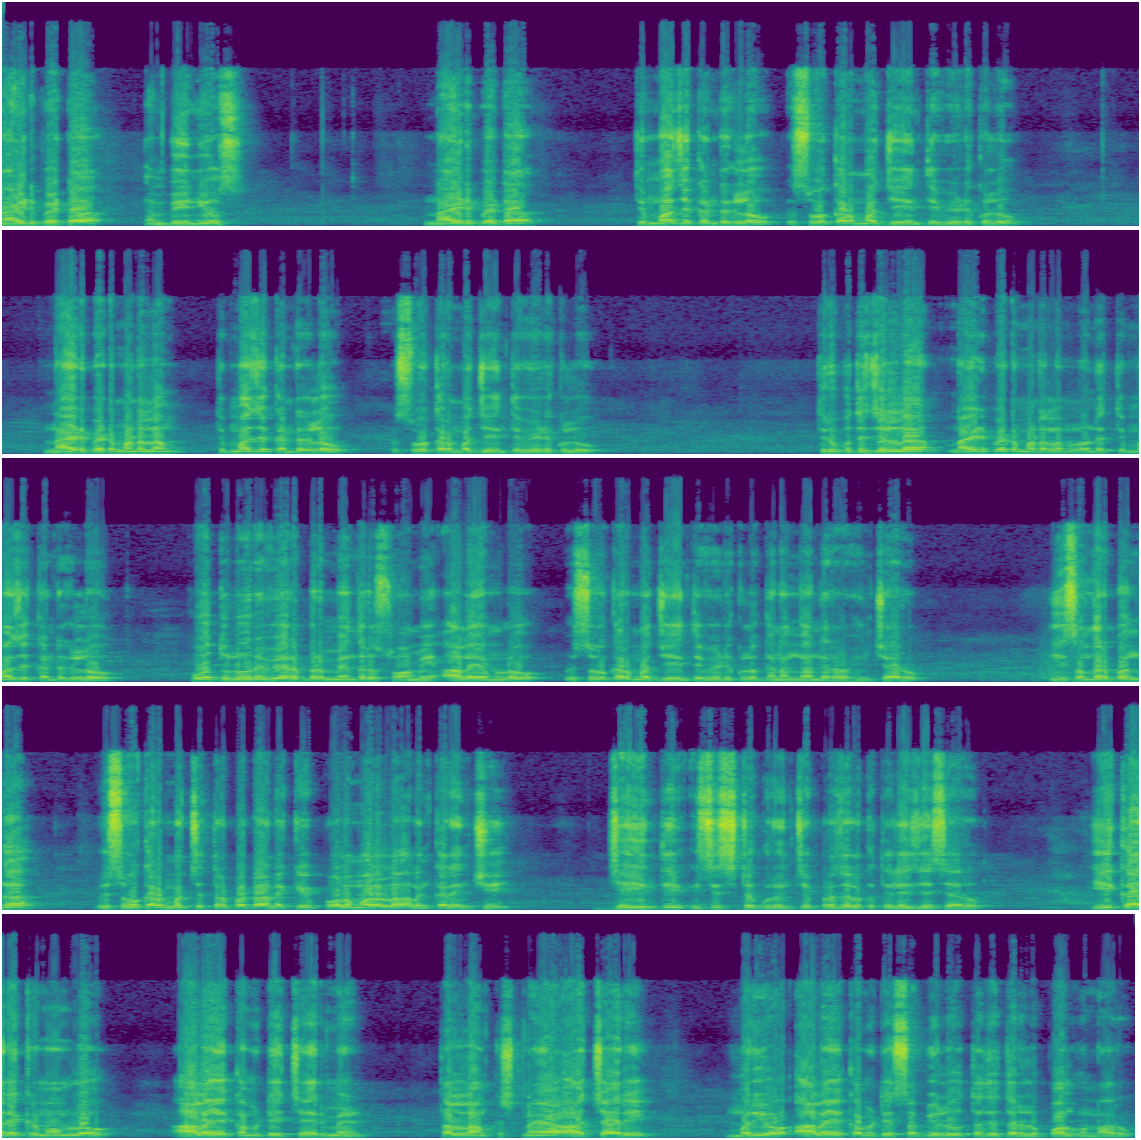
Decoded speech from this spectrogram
Naidupeta MB news. Naidupeta Timmaji కండ్రిలో విశ్వకర్మ జయంతి వేడుకలు. నాయుడుపేట మండలం తిమ్మాజి కండ్రిలో విశ్వకర్మ జయంతి వేడుకలు. తిరుపతి జిల్లా నాయుడుపేట మండలంలోని తిమ్మాజి కండ్రిగలో పోతులూరి వీరబ్రహ్మేంద్ర స్వామి ఆలయంలో విశ్వకర్మ జయంతి వేడుకలు ఘనంగా నిర్వహించారు. ఈ సందర్భంగా విశ్వకర్మ చిత్రపటానికి పూలమాలలు అలంకరించి జయంతి విశిష్ట గురించి ప్రజలకు తెలియజేశారు ఈ కార్యక్రమంలో ఆలయ కమిటీ చైర్మన్ తల్లం కృష్ణయ్య ఆచారి మరియు ఆలయ కమిటీ సభ్యులు తదితరులు పాల్గొన్నారు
